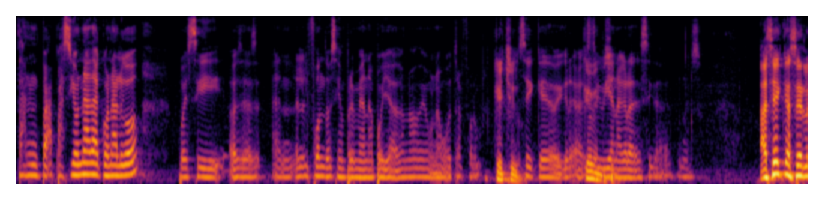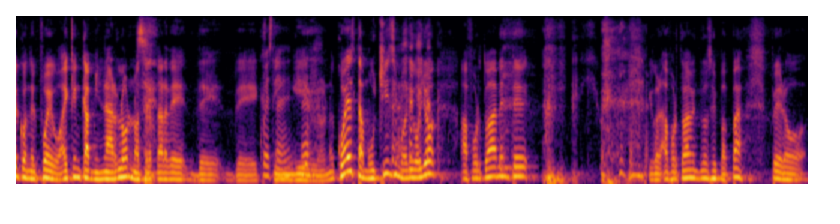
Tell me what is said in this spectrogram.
tan apasionada con algo, pues sí, o sea, en, el fondo siempre me han apoyado, ¿no? De una u otra forma. Qué chido. Sí, que doy gra- Qué estoy bendición. bien agradecida con eso. Así hay que hacerle con el fuego, hay que encaminarlo, no tratar de, de- de Cuesta, ¿eh? extinguirlo. ¿no? Cuesta muchísimo, digo yo, afortunadamente, digo, afortunadamente no soy papá, pero,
